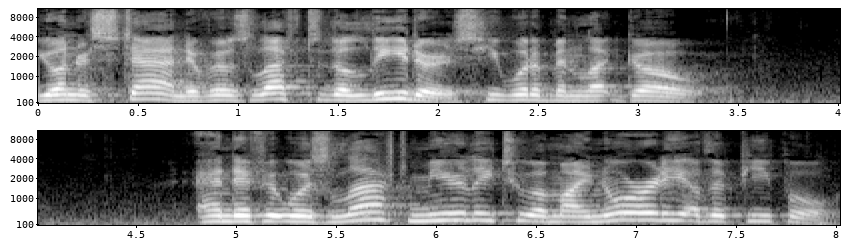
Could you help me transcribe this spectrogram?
You understand, if it was left to the leaders, he would have been let go. And if it was left merely to a minority of the people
